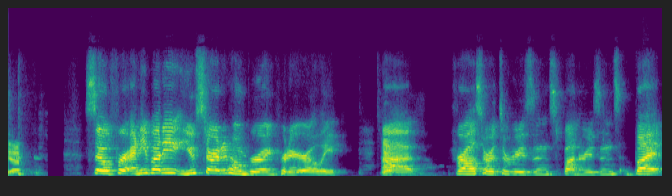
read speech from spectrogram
yeah. So for anybody, you started home brewing pretty early yep. uh, for all sorts of reasons, fun reasons. But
